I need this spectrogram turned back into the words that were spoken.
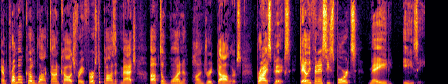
and promo code college for a first deposit match up to $100. Prize Picks, daily fantasy sports made easy.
